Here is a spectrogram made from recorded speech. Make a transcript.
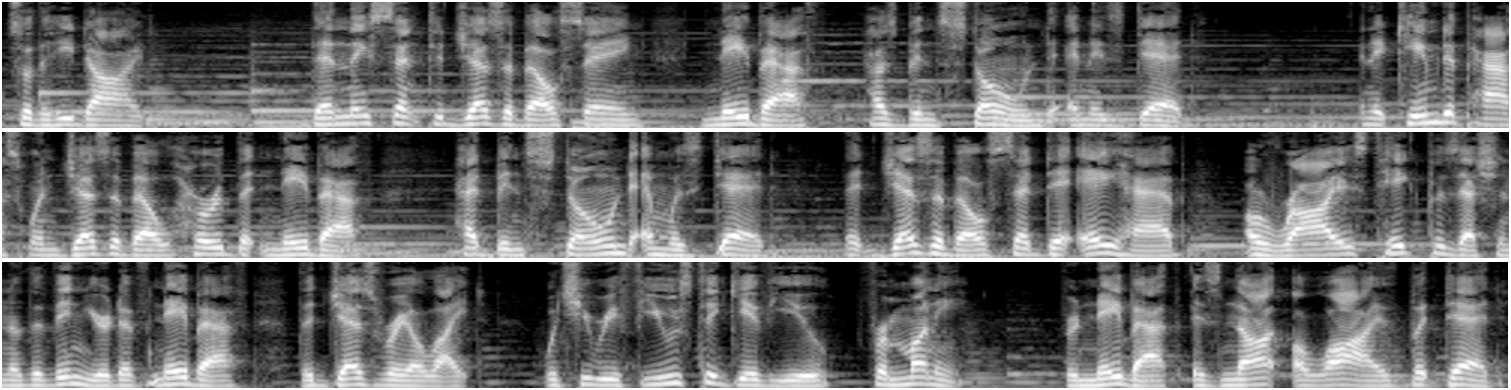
so that he died. Then they sent to Jezebel, saying, Naboth has been stoned and is dead. And it came to pass when Jezebel heard that Naboth had been stoned and was dead, that Jezebel said to Ahab, Arise, take possession of the vineyard of Naboth the Jezreelite, which he refused to give you for money. For Naboth is not alive, but dead.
